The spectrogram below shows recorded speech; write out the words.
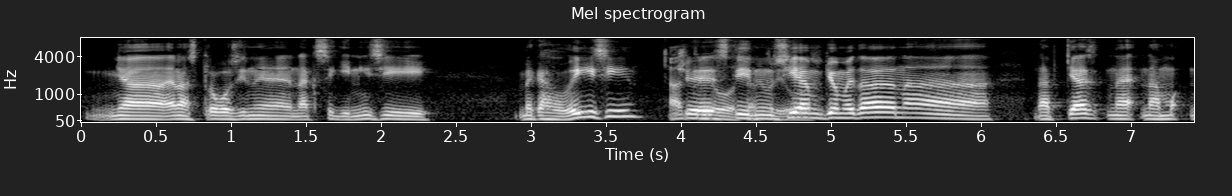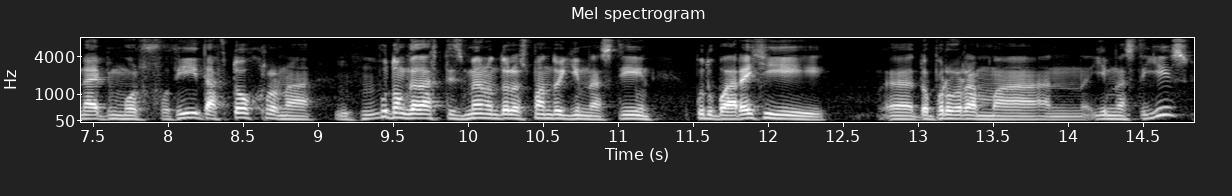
μια, ένας τρόπος είναι να ξεκινήσει με καθοδήγηση ακριβώς, και στην ακριβώς. ουσία πιο μετά να, να, πιάσει, να, να, να επιμορφωθεί ταυτόχρονα mm-hmm. που τον καταρτισμένο τέλος πάντων γυμναστή που του παρέχει ε, το πρόγραμμα γυμναστικής,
